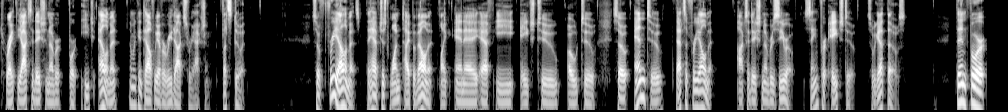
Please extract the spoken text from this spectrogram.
to write the oxidation number for each element, and we can tell if we have a redox reaction. Let's do it. So free elements, they have just one type of element, like Na, Fe, H2, O2. So N2, that's a free element. Oxidation number zero. Same for H2. So we got those. Then for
